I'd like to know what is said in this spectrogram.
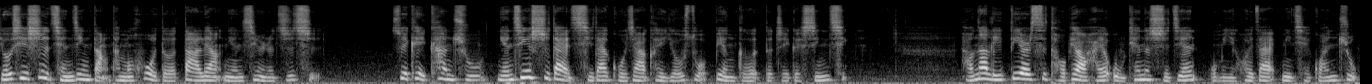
尤其是前进党他们获得大量年轻人的支持，所以可以看出年轻世代期待国家可以有所变革的这个心情。好，那离第二次投票还有五天的时间，我们也会再密切关注。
